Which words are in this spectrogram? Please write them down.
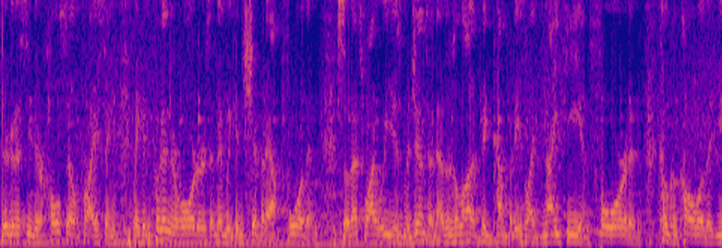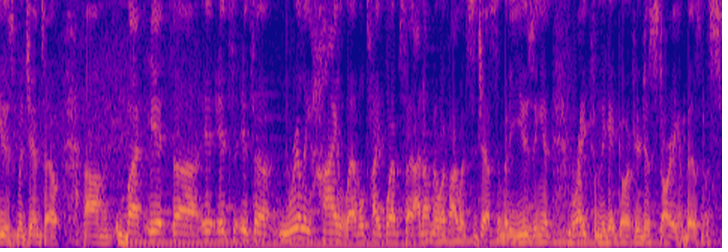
they're going to see their wholesale pricing. They can put in their orders and then we can ship it out for them. So that's why we use Magento. Now there's a lot of big companies like Nike and Ford and Coca-Cola that use Magento. Um, but it, uh, it, it's it's a really high level type website. I don't know if I would suggest somebody using it right from the get-go if you're just starting a business.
